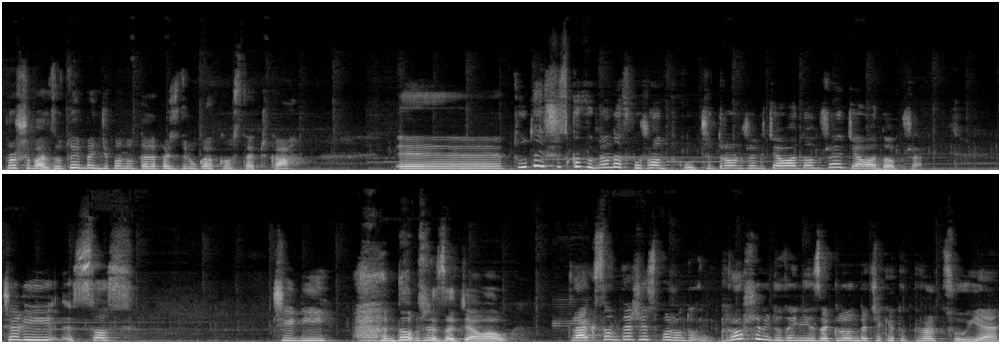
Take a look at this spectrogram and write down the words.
Proszę bardzo, tutaj będzie panu telepać druga kosteczka. Eee, tutaj wszystko wygląda w porządku. Czy drążek działa dobrze? Działa dobrze. Czyli sos chili dobrze zadziałał. Klakson też jest w porządku. Proszę mi tutaj nie zaglądać, jak ja tu pracuję.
